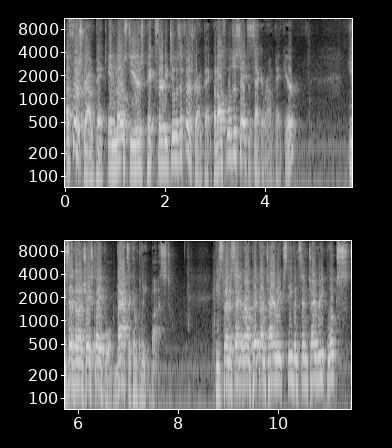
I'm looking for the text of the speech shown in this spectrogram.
a first round pick. In most years, pick 32 is a first round pick, but also we'll just say it's a second round pick here. He said that on Chase Claypool. That's a complete bust. He spent a second round pick on Tyrique Stevenson. Tyrique looks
